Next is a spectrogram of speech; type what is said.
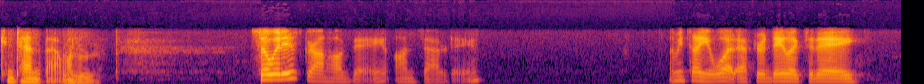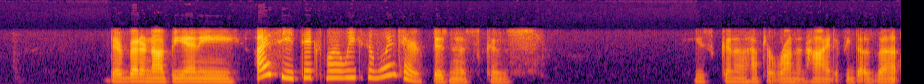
contend that one. Mm-hmm. So it is Groundhog Day on Saturday. Let me tell you what, after a day like today, there better not be any, I see six more weeks of winter business because he's going to have to run and hide if he does that.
